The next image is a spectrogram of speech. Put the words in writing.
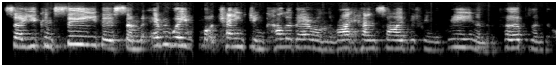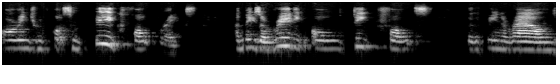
So you can see there's some, everywhere you've got a change in color there on the right hand side between the green and the purple and the orange, we've got some big fault breaks. And these are really old, deep faults that have been around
